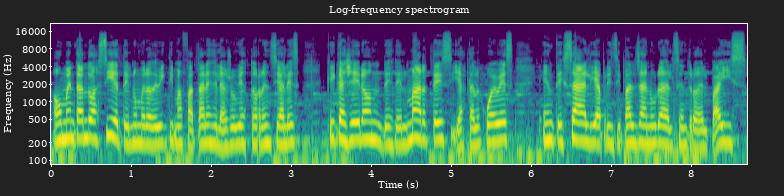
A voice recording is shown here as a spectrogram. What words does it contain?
aumentando a 7 el número de víctimas fatales de las lluvias torrenciales que cayeron desde el martes y hasta el jueves en Tesalia, principal llanura del centro del país.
